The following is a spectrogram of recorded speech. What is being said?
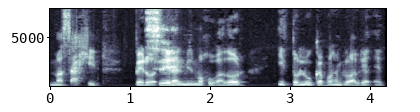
más ágil, pero era el mismo jugador. Y Toluca, por ejemplo, habría, eh,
